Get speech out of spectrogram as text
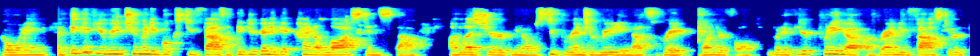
going. I think if you read too many books too fast, I think you're going to get kind of lost in stuff unless you're, you know, super into reading. That's great, wonderful. But if you're putting a, a brand new faster,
